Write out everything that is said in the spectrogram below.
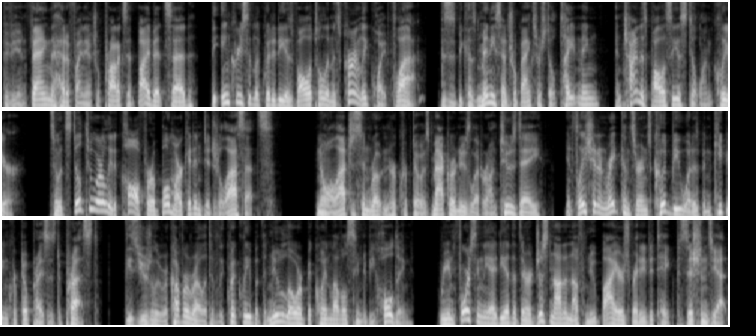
Vivian Fang, the head of financial products at Bybit, said, The increase in liquidity is volatile and is currently quite flat. This is because many central banks are still tightening, and China's policy is still unclear so it's still too early to call for a bull market in digital assets. Noelle Acheson wrote in her Crypto is Macro newsletter on Tuesday Inflation and rate concerns could be what has been keeping crypto prices depressed. These usually recover relatively quickly, but the new lower Bitcoin levels seem to be holding, reinforcing the idea that there are just not enough new buyers ready to take positions yet.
